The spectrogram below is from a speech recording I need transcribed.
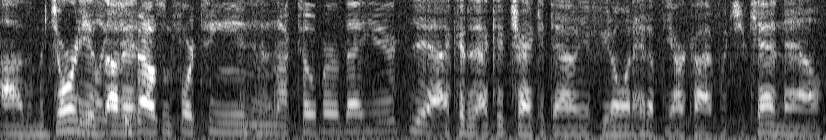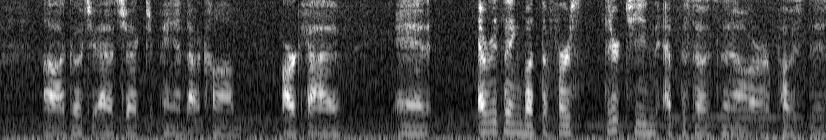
uh, the majority Maybe is like of it. 2014 in October of that year. Yeah, I could I could track it down if you don't want to hit up the archive, which you can now. Uh, go to abstractjapan.com archive, and everything but the first 13 episodes now are posted.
